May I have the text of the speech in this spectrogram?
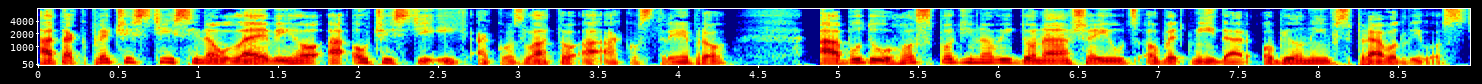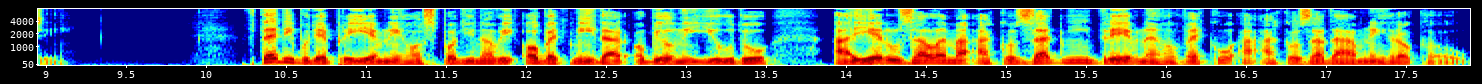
a tak prečistí synov Lévyho a očistí ich ako zlato a ako striebro, a budú hospodinovi donášajúc obetný dar obilný v spravodlivosti. Vtedy bude príjemný hospodinovi obetný dar obilný Júdu a Jeruzalema ako zadní drievného veku a ako zadávnych rokov.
